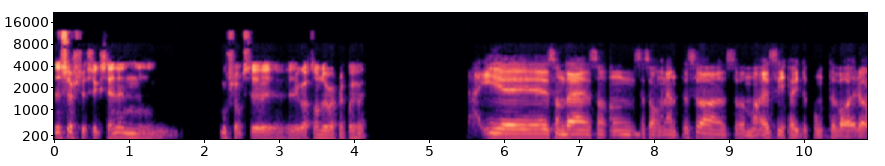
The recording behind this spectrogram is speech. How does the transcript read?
den største suksessen, den morsomste regattaen du har vært med på i år? Nei, eh, sånn, det, sånn sesongen endte, så, så, må jeg si høydepunktet var å,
